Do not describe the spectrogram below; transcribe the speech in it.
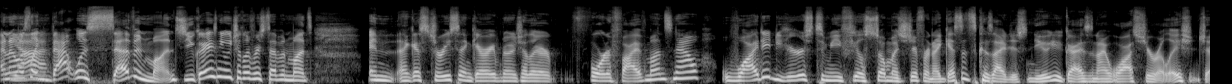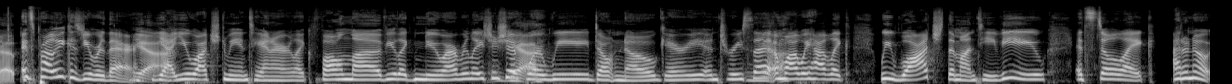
and I was like that was 7 months. You guys knew each other for 7 months. And I guess Theresa and Gerry have known each other four to five months now. Why did yours to me feel so much different? I guess it's because I just knew you guys and I watched your relationship. It's probably because you were there. Yeah. Yeah. You watched me and Tanner like fall in love. You like knew our relationship Yeah. where we don't know Gerry and Theresa. Yeah. And while we have like, we watch them on TV, it's still like, I don't know.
